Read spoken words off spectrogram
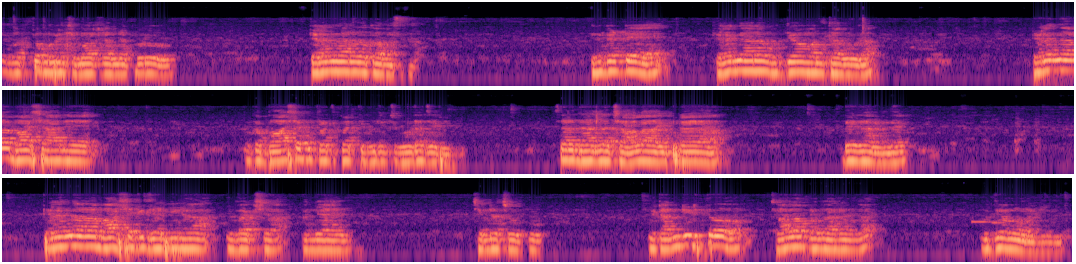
మొత్తం గురించి మాట్లాడినప్పుడు తెలంగాణలో ఒక అవస్థ. ఎందుకంటే తెలంగాణ ఉద్యమం అంతా కూడా తెలంగాణ భాష అనే ఒక భాషకు ప్రతిపత్తి గురించి కూడా జరిగింది. సరే దాంట్లో చాలా అభిప్రాయ భేదాలు ఉన్నాయి. తెలంగాణ భాషకి జరిగిన వివక్ష అన్యాయం చిన్న చూపు వీటన్నిటితో చాలా ప్రధానంగా ఉద్యమం జరిగింది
